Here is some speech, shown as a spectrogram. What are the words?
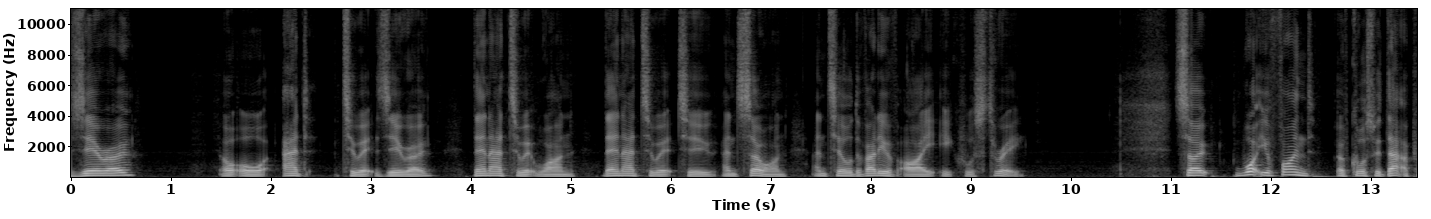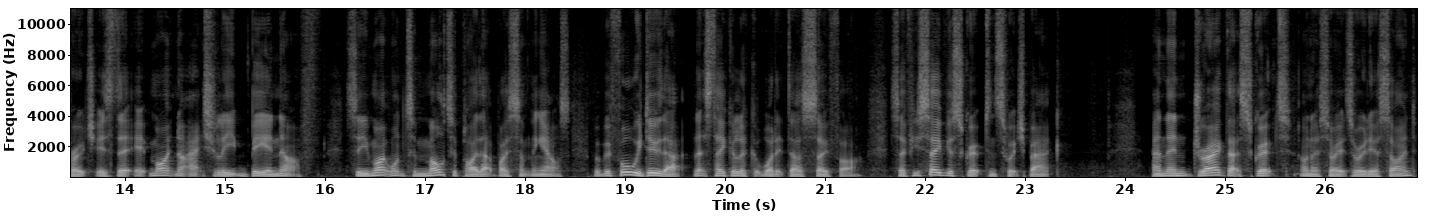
0 or, or add to it 0, then add to it 1, then add to it 2, and so on until the value of i equals 3. So what you'll find, of course, with that approach is that it might not actually be enough. So you might want to multiply that by something else. But before we do that, let's take a look at what it does so far. So if you save your script and switch back, and then drag that script, oh no, sorry, it's already assigned.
